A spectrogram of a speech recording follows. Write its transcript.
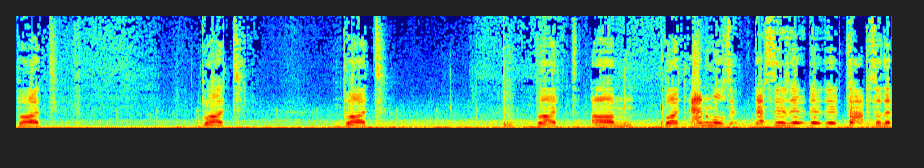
but but but but um, but animals. That's their, their, their top. So the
